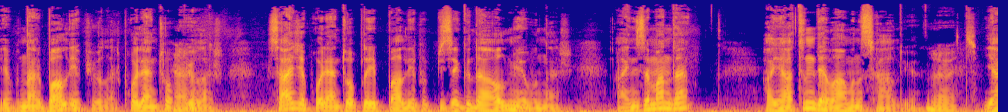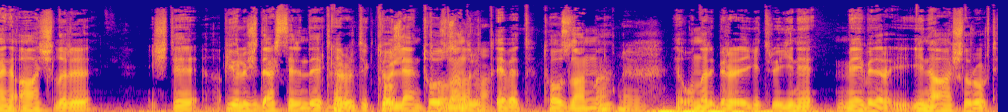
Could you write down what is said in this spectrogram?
E, bunlar bal yapıyorlar, polen topluyorlar. Sadece polen toplayıp bal yapıp bize gıda olmuyor bunlar. Aynı zamanda hayatın devamını sağlıyor. Evet. Yani ağaçları işte biyoloji derslerinde Tabii, görürdük. toz- Döllen, tozlandırıyor. tozlanma. Evet, tozlanma. Evet. E, onları bir araya getiriyor. Yeni meyveler, yeni ağaçlar ortaya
